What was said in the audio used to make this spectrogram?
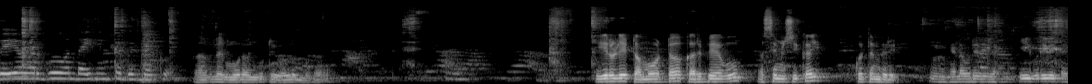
ಬೇಯೋವರೆಗೂ ಒಂದು ಐದು ನಿಮಿಷ ಬಿಡಬೇಕು. ಆಗಲೇ ಮೂರು ಬಿಟ್ಟು ಏಳು ಮೂರು. ಈರುಳ್ಳಿ ಟೊಮೊಟೊ ಕರಿಬೇವು ಹಸಿಮೆಣಸಿಕಾಯಿ ಕೊತ್ತಂಬರಿ. ಹ್ಞೂ ಎಲ್ಲ ಉರಿಬೇಕು ಈಗ. ಉರಿಬೇಕು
